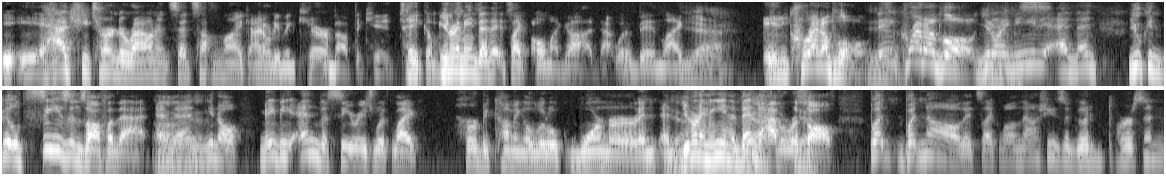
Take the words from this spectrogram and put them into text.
i i had she turned around and said something like, "I don't even care about the kid, take him," you know what I mean? Then it's like, "Oh my god, that would have been like yeah incredible Yeah. incredible you know what i mean and then you can build seasons off of that and Oh, then yeah. you know maybe end the series with like her becoming a little warmer and, and Yeah. you know what i mean and then Yeah, have a resolve but but no it's like well now she's a good person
